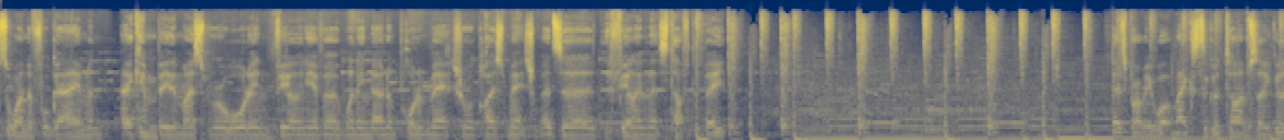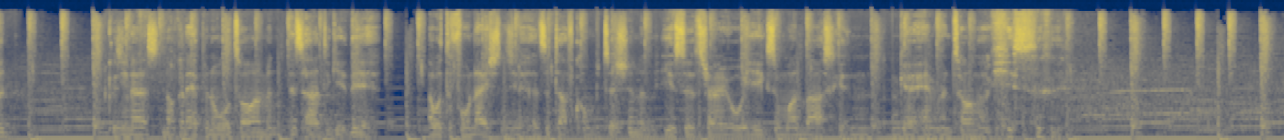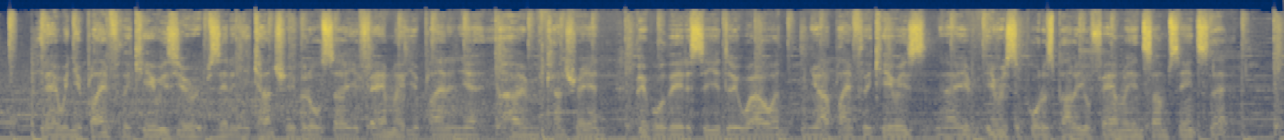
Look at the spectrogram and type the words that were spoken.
It's a wonderful game and it can be the most rewarding feeling ever winning an important match or a close match. It's a feeling that's tough to beat. That's probably what makes the good times so good because you know it's not going to happen all the time and it's hard to get there. With the Four Nations, you know, it's a tough competition and you sort of throw all your eggs in one basket and, and go hammer and tong, I guess. You know, when you're playing for the Kiwis, you're representing your country, but also your family. You're playing in your home country, and people are there to see you do well. And when you are playing for the Kiwis, you know, every supporter is part of your family in some sense. That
